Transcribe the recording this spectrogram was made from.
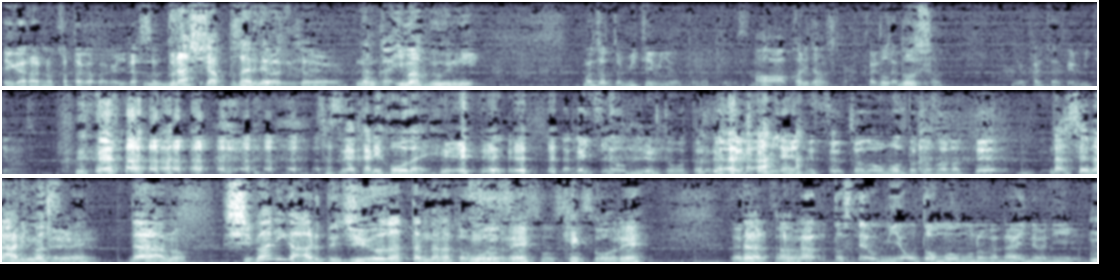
絵柄の方々がいらっしゃって。ブラッシュアップされてるわけでしょ、え。なんか今風にまあ、ちょっと見てみようと思ってですね。ああ借りたんですか？借りたどどうでしたいや借りたんですけど見てないですよ。さすが借り放題。なんかいつでも見れると思ったらなかなか見ないんですよ。ちょうどお盆と重なって。なんかそういうのありますね、えだからあの縛りがあるって重要だったんだなと思うよね。結構ねだからこう何としても見ようと思うものがないのに、う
